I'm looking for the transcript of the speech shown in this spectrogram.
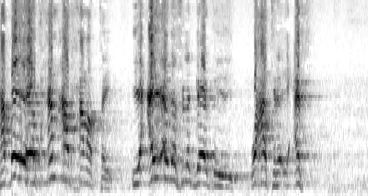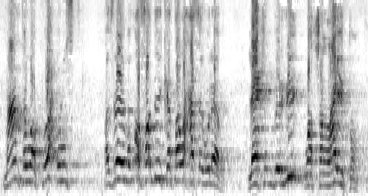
hadday ahayd xan aad xamatay iyo cay adaf la gaadayey waxaa tira i cafi maanta waa kuwa culusta asleed ma qof haddii karta waxaas igu leedahay laakiin berri waad shallaayi doonta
